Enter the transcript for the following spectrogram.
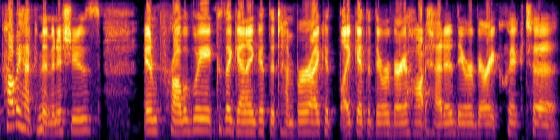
probably had commitment issues and probably because again I get the temper I could I get that they were very hot headed they were very quick to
